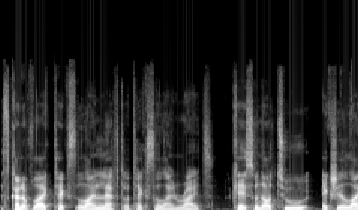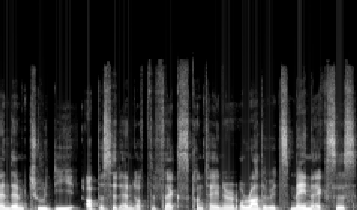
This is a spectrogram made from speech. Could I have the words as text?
It's kind of like text align left or text align right. Okay, so now to actually align them to the opposite end of the flex container, or rather its main axis,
